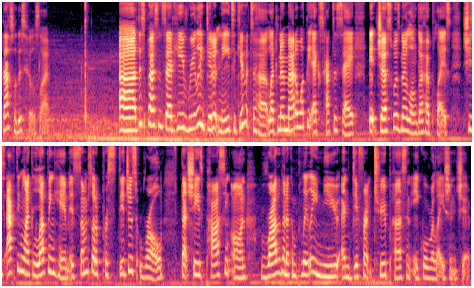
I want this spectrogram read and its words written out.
That's what this feels like. Uh, this person said he really didn't need to give it to her. Like, no matter what the ex had to say, it just was no longer her place. She's acting like loving him is some sort of prestigious role that she's passing on rather than a completely new and different two person equal relationship.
